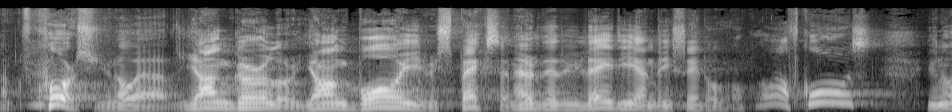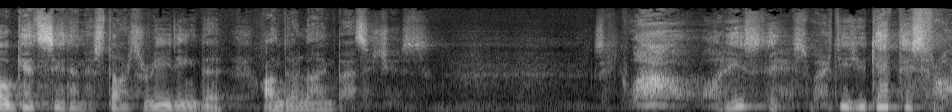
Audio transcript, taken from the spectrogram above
And of course, you know, a young girl or young boy respects an elderly lady, and they said, oh, oh, oh of course, you know, gets in and starts reading the underlined passages. Say, wow, what is this? Where did you get this from?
